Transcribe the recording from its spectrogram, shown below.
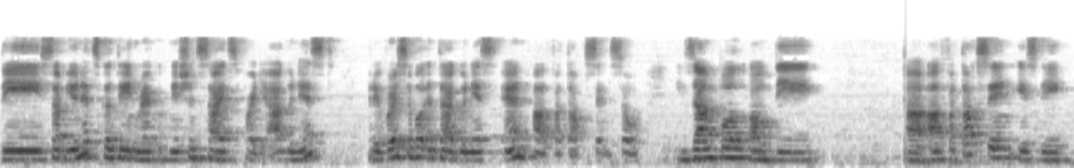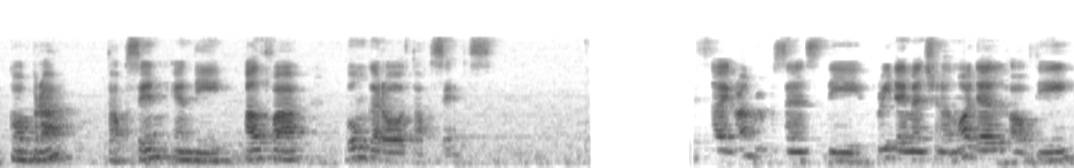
The subunits contain recognition sites for the agonist, reversible antagonist, and alpha toxin. So, example of the uh, alpha toxin is the cobra toxin and the alpha bungarotoxins diagram represents the three-dimensional model of the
